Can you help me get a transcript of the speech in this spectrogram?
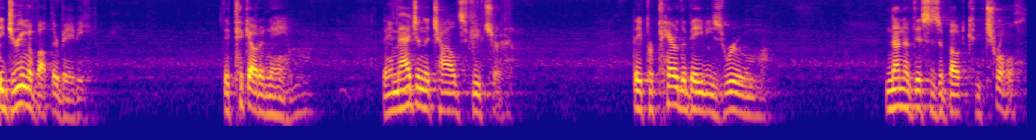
They dream about their baby. They pick out a name. They imagine the child's future. They prepare the baby's room. None of this is about control.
